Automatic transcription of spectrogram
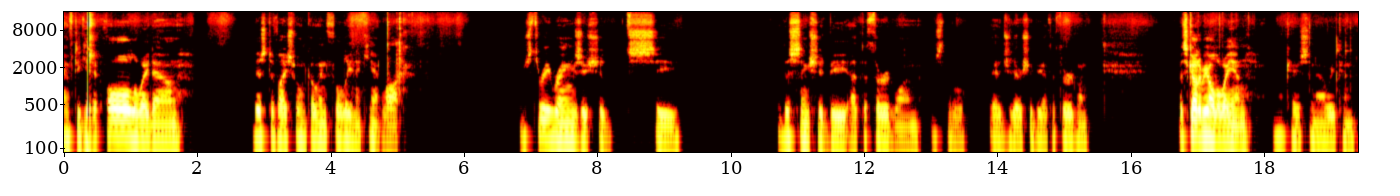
Have to get it all the way down. This device won't go in fully and it can't lock. There's three rings you should see. This thing should be at the third one. This little edge there should be at the third one. It's got to be all the way in. Okay, so now we can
